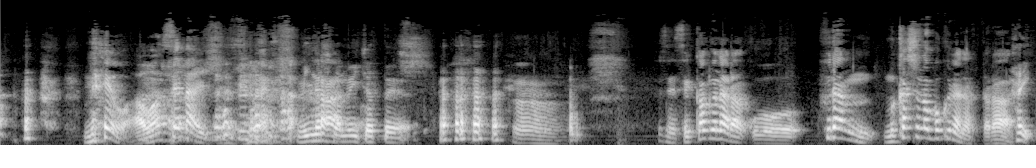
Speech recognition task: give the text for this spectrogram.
目を合わせないですね。みんな下向いちゃって。うん。ですね、せっかくならこう、普段、昔の僕らだったら、はい。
